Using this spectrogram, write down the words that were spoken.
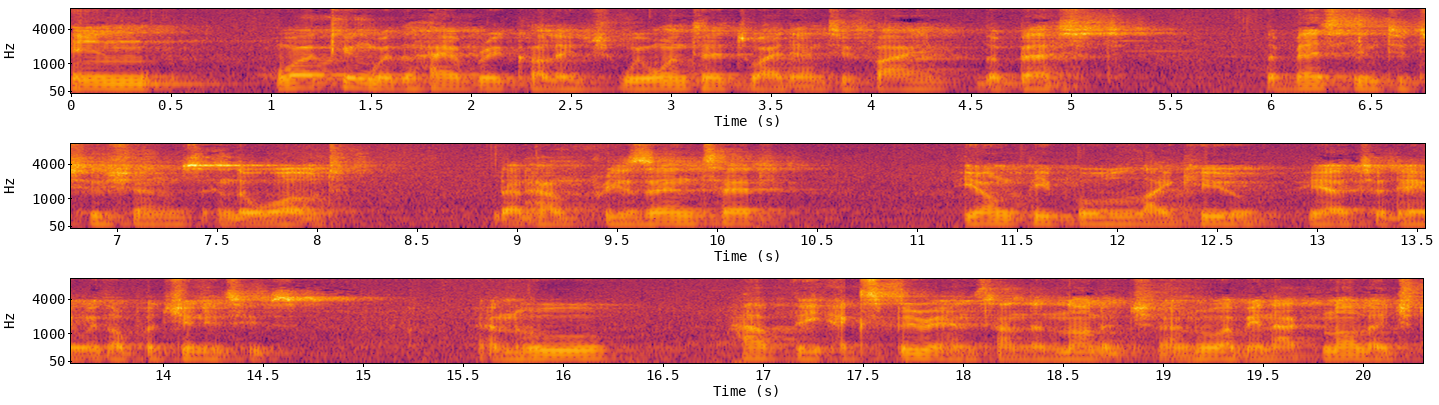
In working with the Highbury College, we wanted to identify the best, the best institutions in the world that have presented young people like you here today with opportunities and who have the experience and the knowledge and who have been acknowledged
